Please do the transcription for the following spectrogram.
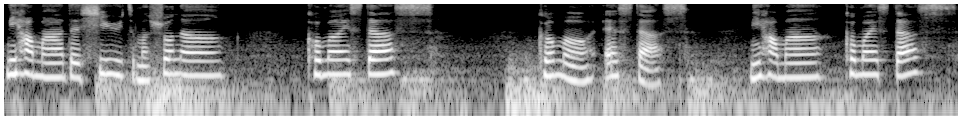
你好吗的西语怎么说呢？Como estás？Como estás？你好吗？Como estás？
